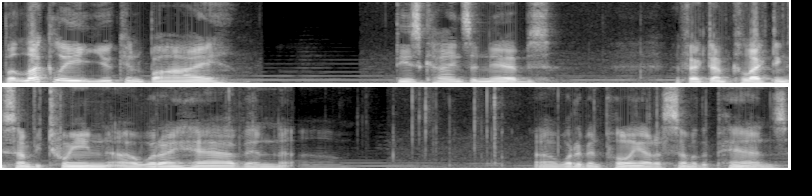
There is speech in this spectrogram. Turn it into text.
But luckily, you can buy these kinds of nibs. In fact, I'm collecting some between uh, what I have and um, uh, what I've been pulling out of some of the pens.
